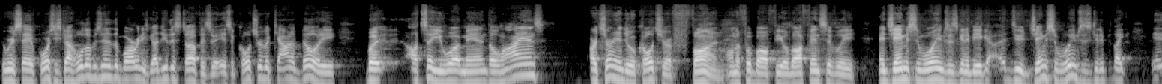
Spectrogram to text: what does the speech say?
who we're going to say, of course, he's got to hold up his end of the bargain. He's got to do this stuff. It's a, it's a culture of accountability. But I'll tell you what, man, the Lions are turning into a culture of fun on the football field offensively. And Jameson Williams is going to be a guy, dude. Jameson Williams is going to be like, eh,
